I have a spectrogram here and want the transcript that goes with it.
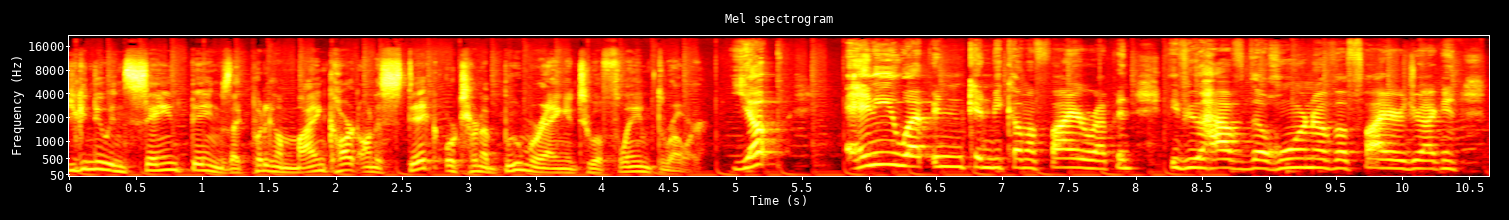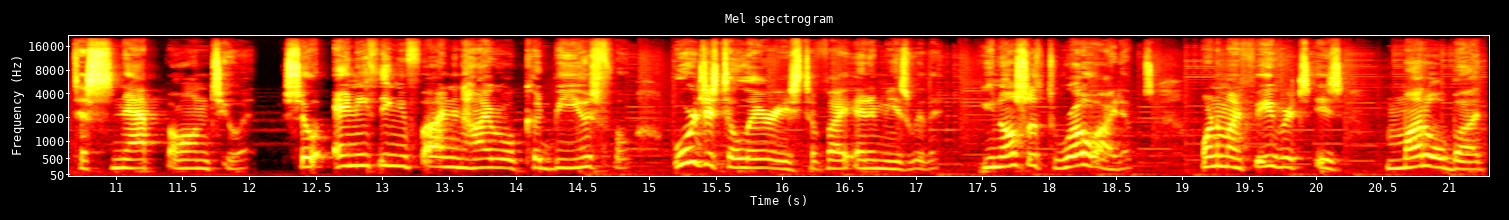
You can do insane things like putting a minecart on a stick or turn a boomerang into a flamethrower. Yup, any weapon can become a fire weapon if you have the horn of a fire dragon to snap onto it. So anything you find in Hyrule could be useful, or just hilarious to fight enemies with it. You can also throw items. One of my favorites is Muddle Bud,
